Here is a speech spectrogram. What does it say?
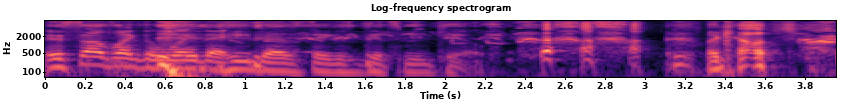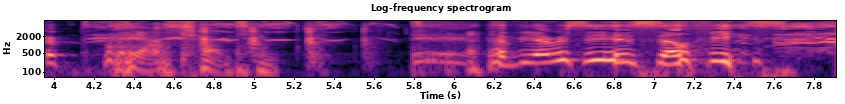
it sounds like the way that he does things gets me killed. Like Al Sharpton. Yeah, I was trying to- Have you ever seen his selfies?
